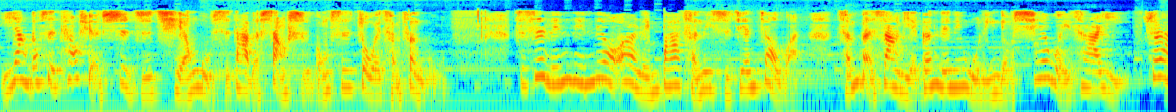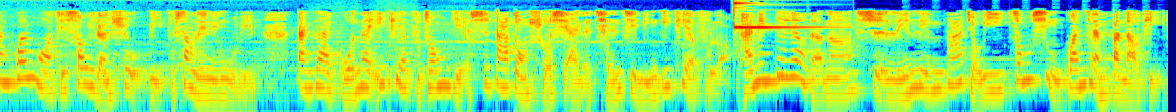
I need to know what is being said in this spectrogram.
一样都是挑选市值前五十大的上市公司作为成分股。只是零零六二零八成立时间较晚，成本上也跟零零五零有些微差异。虽然规模及受益人数比不上零零五零，但在国内 ETF 中也是大众所喜爱的前几名 ETF 了。排名第六的呢是零零八九一中信关键半导体，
